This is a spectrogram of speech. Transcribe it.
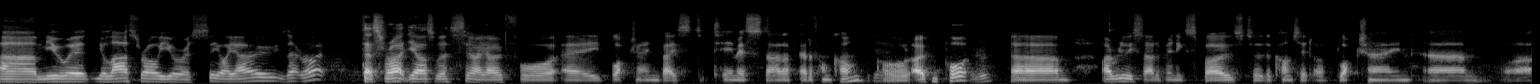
um, you were your last role, you were a CIO. Is that right? That's right. Yeah, I was with CIO for a blockchain-based TMS startup out of Hong Kong yeah. called OpenPort. Mm-hmm. Um, I really started being exposed to the concept of blockchain um, uh,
